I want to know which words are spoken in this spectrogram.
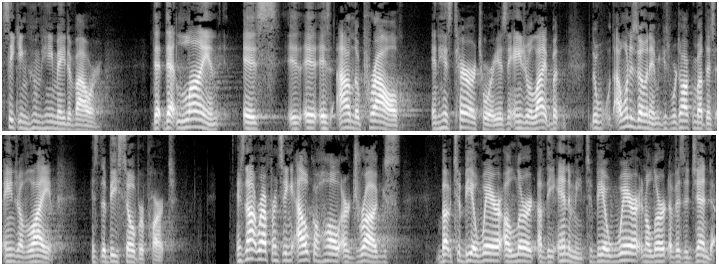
seeking whom he may devour. That, that lion is is, is on the prowl in his territory as the angel of light. But the, I want to zone in because we're talking about this angel of light is the be sober part. It's not referencing alcohol or drugs, but to be aware, alert of the enemy, to be aware and alert of his agenda,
